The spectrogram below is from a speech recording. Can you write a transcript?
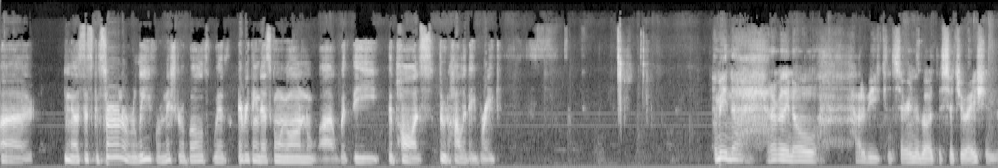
uh, you know, is this concern or relief or mixture of both with everything that's going on uh, with the the pause through the holiday break? I mean, uh, I don't really know how to be concerned about the situation.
